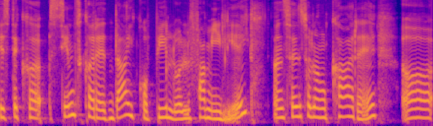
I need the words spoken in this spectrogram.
este că simți că redai copilul familiei în sensul în care uh,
